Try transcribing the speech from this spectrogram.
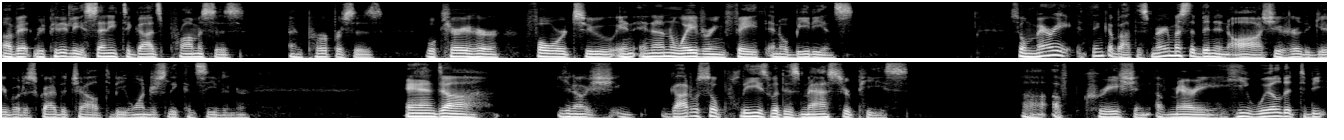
of it, repeatedly ascending to God's promises and purposes, will carry her forward to in, in unwavering faith and obedience. So Mary, think about this. Mary must have been in awe. She heard the Gabriel describe the child to be wondrously conceived in her. And uh, you know, she, God was so pleased with his masterpiece uh, of creation of Mary. He willed it to be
